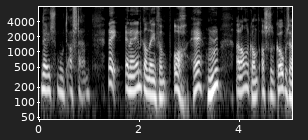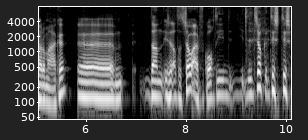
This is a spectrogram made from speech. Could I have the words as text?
neus moet afstaan. Nee, en aan de ene kant denk je van, oh, hè? Hm? Aan de andere kant, als ze het goedkoper zouden maken, ehm, dan is het altijd zo uitverkocht. Het is ook, het is, het is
